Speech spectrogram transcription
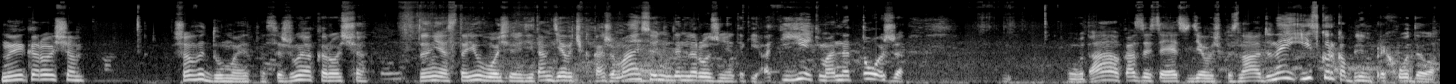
Ну і коротше, що ви думаєте? Сижу я, коротше, то ні, стою в очереді, там дівчинка каже, мене сьогодні день народження. Я такий, офігеть, мене теж. От, а оказується, я цю дівчинку знаю. До неї іскорка, блін, приходила.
